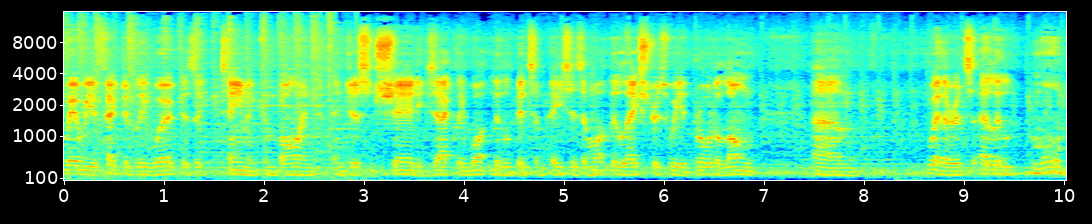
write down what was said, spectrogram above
where we effectively worked as a team and combined and just shared exactly what little bits and pieces and what little extras we had brought along. Um, whether it's a little more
